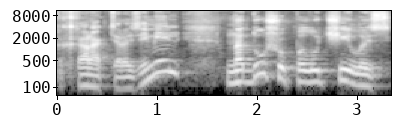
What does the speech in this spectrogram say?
характера земель, на душу получилось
